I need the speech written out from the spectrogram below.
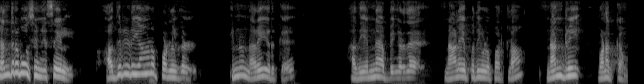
சந்திரபோஸின் இசையில் அதிரடியான பாடல்கள் இன்னும் நிறைய இருக்கு. அது என்ன அப்படிங்கிறத நாளைய பதிவில் பார்க்கலாம். நன்றி வணக்கம்.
